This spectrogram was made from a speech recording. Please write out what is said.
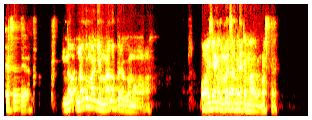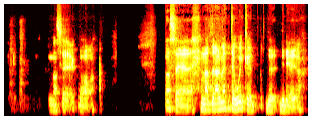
qué sé yo. No, no como alguien malo, pero como... O no alguien naturalmente te- malo, no sé. No sé, como... No sé, naturalmente wicked, de- diría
